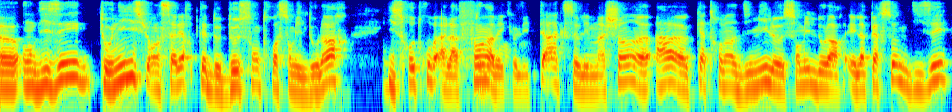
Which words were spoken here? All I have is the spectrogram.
euh, on disait Tony sur un salaire peut-être de 200, 300 000 dollars, il se retrouve à la fin avec les taxes, les machins, euh, à 90 000, 100 000 dollars. Et la personne disait,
